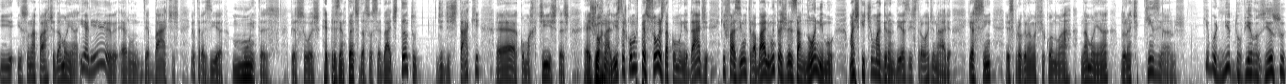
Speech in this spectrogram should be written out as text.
e isso na parte da manhã. E ali eram debates, eu trazia muitas pessoas representantes da sociedade, tanto de destaque, é, como artistas, é, jornalistas, como pessoas da comunidade que faziam um trabalho muitas vezes anônimo, mas que tinha uma grandeza extraordinária. E assim esse programa ficou no ar na manhã durante 15 anos. Que bonito ouvirmos isso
